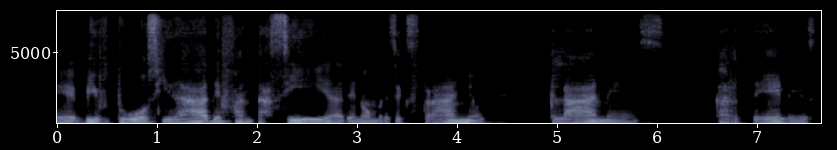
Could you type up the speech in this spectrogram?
eh, virtuosidad de fantasía, de nombres extraños, clanes, carteles,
